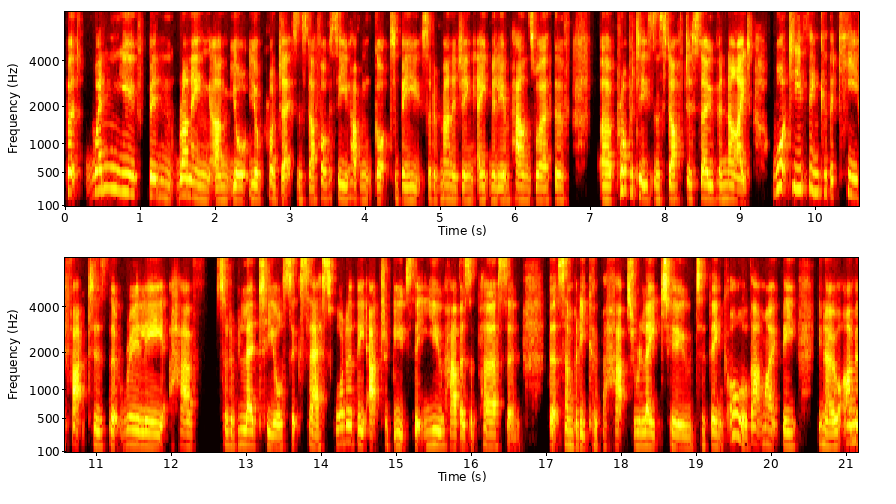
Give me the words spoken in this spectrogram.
but when you've been running um, your your projects and stuff, obviously you haven't got to be sort of managing eight million pounds worth of uh, properties and stuff just overnight. What do you think are the key factors that really have sort of led to your success? What are the attributes that you have as a person that somebody could perhaps relate to to think oh that might be you know i'm a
